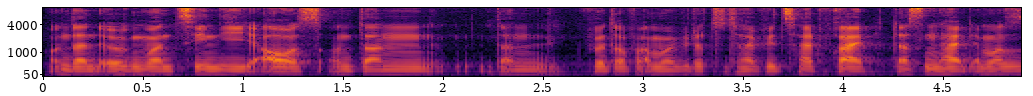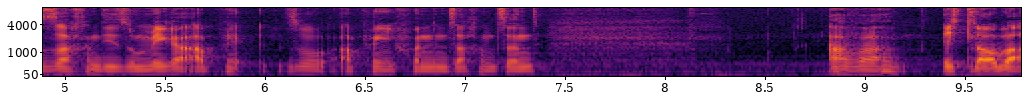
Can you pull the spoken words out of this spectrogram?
und dann irgendwann ziehen die aus und dann, dann wird auf einmal wieder total viel Zeit frei. Das sind halt immer so Sachen, die so mega abhäng so abhängig von den Sachen sind. Aber ich glaube,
